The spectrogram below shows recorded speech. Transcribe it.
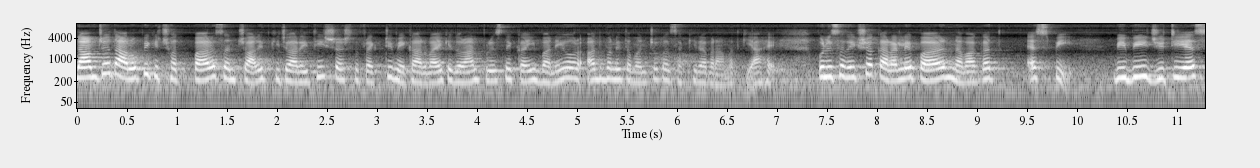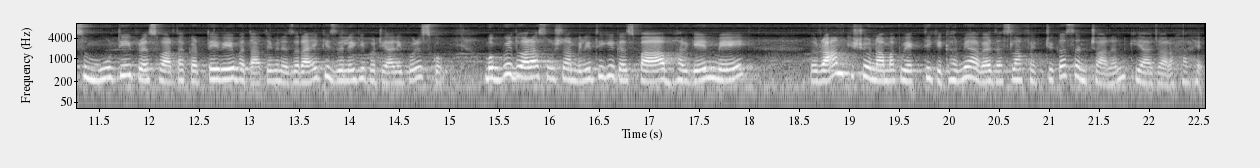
नामजद आरोपी की छत पर संचालित की जा रही थी। शस्त्र फैक्ट्री में कार्रवाई के दौरान पुलिस ने कई बने और अध बने तमंचों का जखीरा बरामद किया है। पुलिस अधीक्षक कार्यालय पर नवागत S SP BBGTS Murthy press वार्ता करते हुए बताते हुए नज़र आए कि ज़िले की पटियाली पुलिस को मुखबिर द्वारा सूचना मिली थी कि कस्बा भरगेन में रामकिशोर नामक व्यक्ति के घर में अवैध असला फैक्ट्री का संचालन किया जा रहा है।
